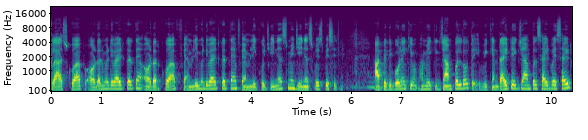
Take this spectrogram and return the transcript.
क्लास को आप ऑर्डर में डिवाइड करते हैं ऑर्डर को आप फैमिली में डिवाइड करते हैं फैमिली को जीनस में जीनस को स्पीसीज में। आप यदि बोलें कि हमें एक एग्ज़ाम्पल दो तो we can write example side by side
